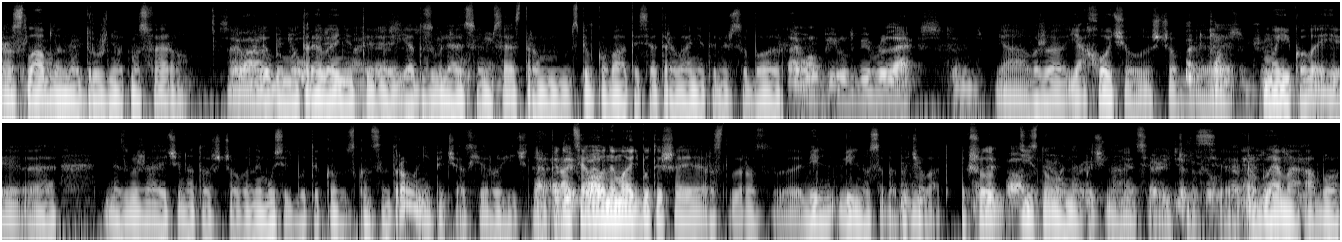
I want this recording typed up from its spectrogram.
розслаблену дружню атмосферу. Ми любимо nurses Я дозволяю своїм сестрам спілкуватися, тревеніти між собою. Я вважаю, я хочу, щоб е, мої колеги, е, незважаючи на те, що вони мусять бути кон- сконцентровані під час хірургічної операції, але вони мають бути ще роз, роз, віль, вільно себе почувати. Якщо дійсно в мене починаються якісь е, проблеми або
